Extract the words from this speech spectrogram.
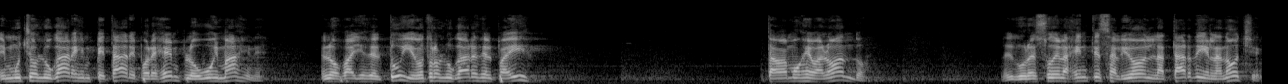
En muchos lugares, en Petare, por ejemplo, hubo imágenes, en los valles del Tuy en otros lugares del país. Estábamos evaluando. El grueso de la gente salió en la tarde y en la noche.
